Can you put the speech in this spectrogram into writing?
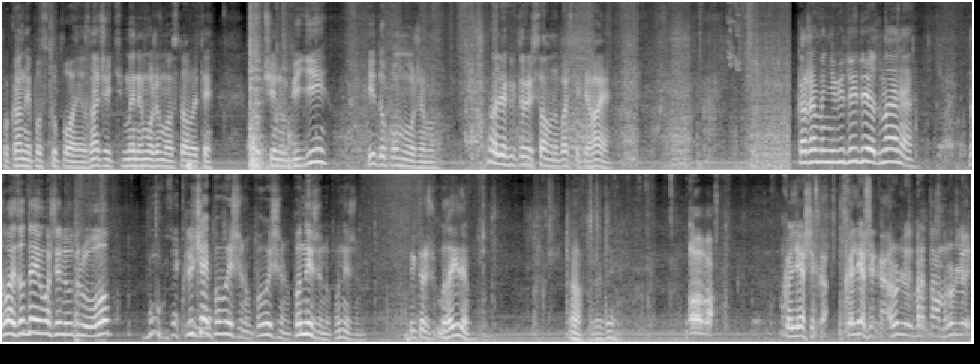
поки не поступає. Значить, ми не можемо оставити хлопчину в біді і допоможемо. Ну, Олег Вікторович сам, ну, бачите, тягає. Каже мені, відійди від мене. Давай з однієї машини в другу. Оп. Бух, закинув. Включай повишену, повишену, понижену, понижену. Вікторович, заїдемо? О, Подожди. колешика, колешика, рулюй, братан, рулюй.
